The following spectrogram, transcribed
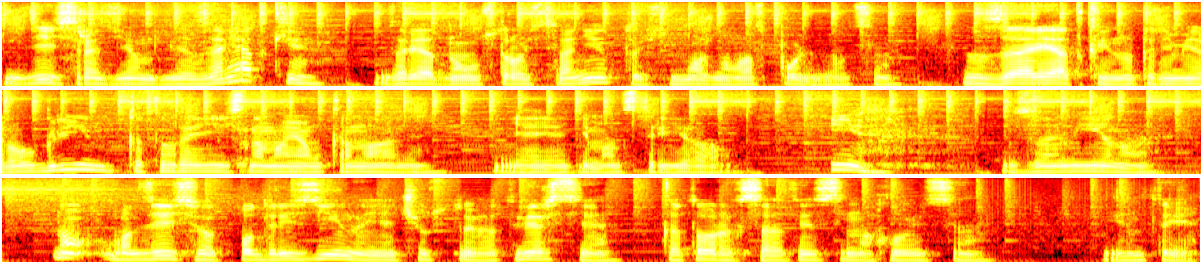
Здесь разъем для зарядки, зарядного устройства нет, то есть можно воспользоваться зарядкой, например, у Green, которая есть на моем канале, я ее демонстрировал. И замена. Ну, вот здесь вот под резиной я чувствую отверстия, в которых, соответственно, находятся винты.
